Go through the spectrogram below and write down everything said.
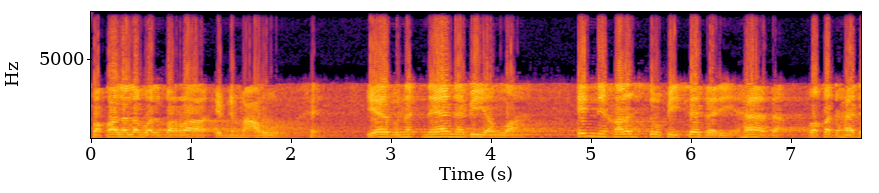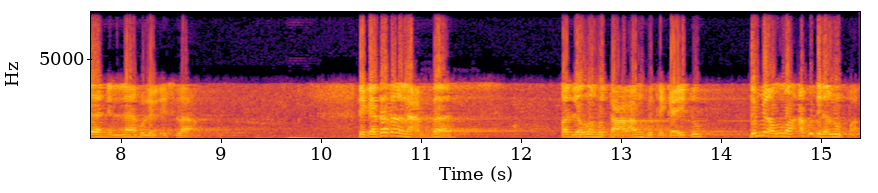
فقال له البراء ابن معرور يا, يا نبي الله إني خرجت في سفري هذا وقد هداني الله للإسلام dikatakan oleh Abbas radhiyallahu taala anhu ketika itu demi Allah aku tidak lupa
